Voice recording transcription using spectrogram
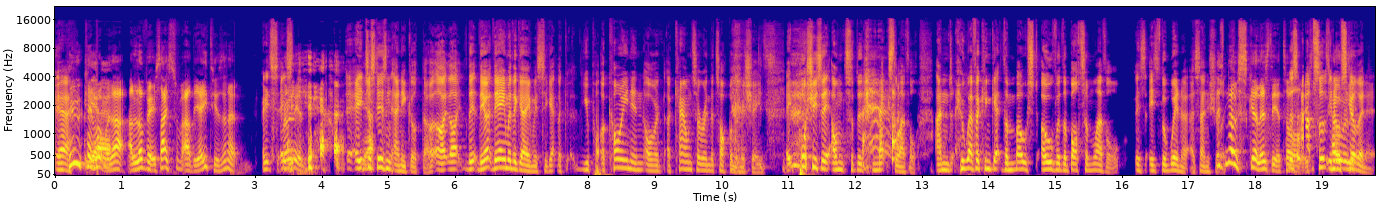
Yeah. Who came up with that? I love it. It's like something out of the eighties, isn't it? It's, it's Brilliant. it it just isn't any good though. Like, like the, the the aim of the game is to get the you put a coin in or a, a counter in the top of the machine. It pushes it onto the next level, and whoever can get the most over the bottom level is is the winner essentially. There's no skill, is there at all? There's It's absolutely no skill in it.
